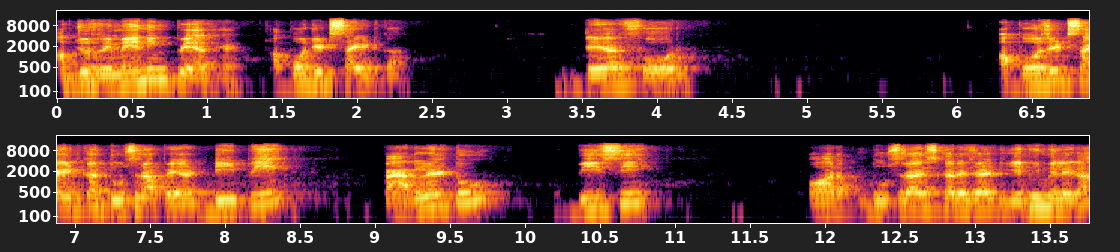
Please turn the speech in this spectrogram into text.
अब जो रिमेनिंग पेयर है अपोजिट साइड का देयर फोर अपोजिट साइड का दूसरा pair DP parallel to BC और दूसरा इसका रिज़ल्ट ये भी मिलेगा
